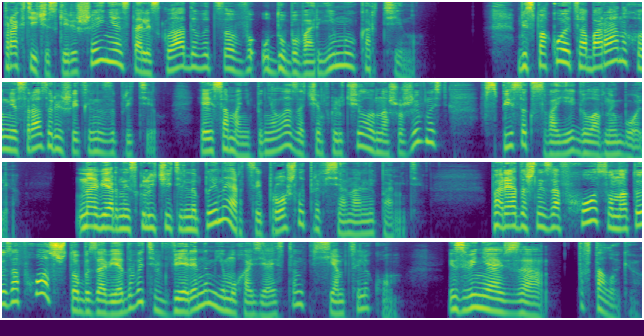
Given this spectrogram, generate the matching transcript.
практические решения стали складываться в удобоваримую картину. Беспокоиться о баранах он мне сразу решительно запретил. Я и сама не поняла, зачем включила нашу живность в список своей головной боли. Наверное, исключительно по инерции прошлой профессиональной памяти. Порядочный завхоз, он на то и завхоз, чтобы заведовать вверенным ему хозяйством всем целиком. Извиняюсь за тавтологию.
